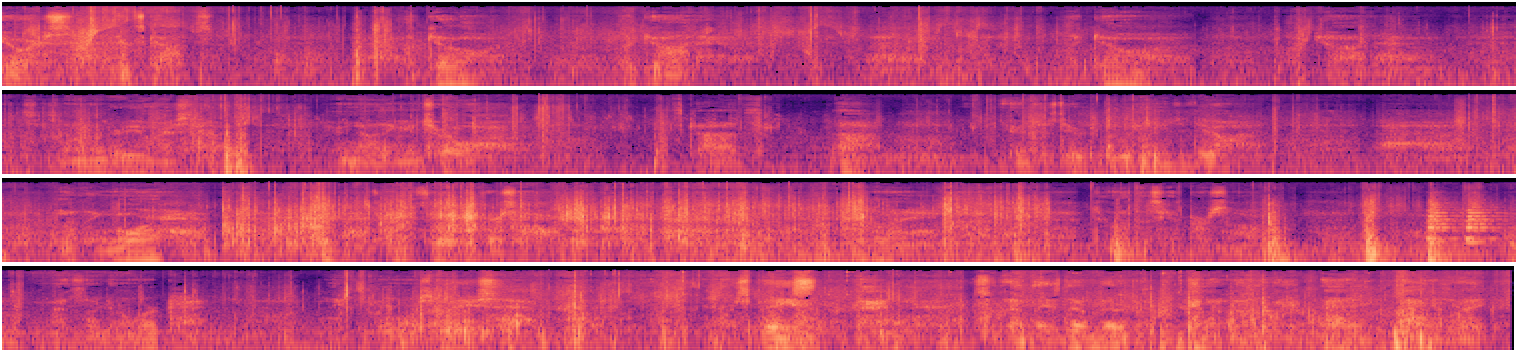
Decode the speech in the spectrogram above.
Yours. It's God's. Let go. Let God. Let go. Let God. This is no longer yours. You're not in control. It's God's. Ah, you're just here to do what you need to do. Nothing more. It's a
